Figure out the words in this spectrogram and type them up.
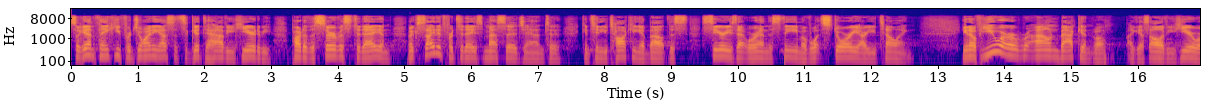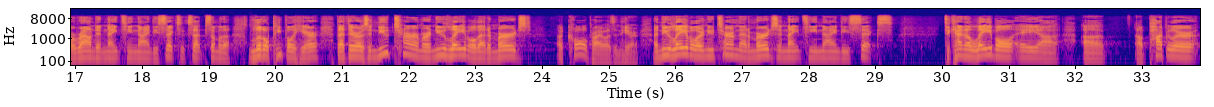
So, again, thank you for joining us. It's good to have you here to be part of the service today. And I'm excited for today's message and to continue talking about this series that we're in, this theme of what story are you telling? You know, if you were around back in, well, I guess all of you here were around in 1996, except some of the little people here, that there was a new term or a new label that emerged. A Cole probably wasn't here. A new label or new term that emerged in 1996 to kind of label a, uh, a, a, popular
